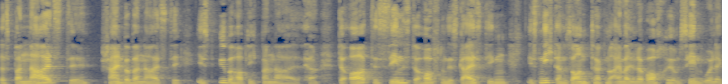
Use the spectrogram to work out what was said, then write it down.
das Banalste, scheinbar Banalste, ist überhaupt nicht banal. Ja? Der Ort des Sinns, der Hoffnung, des Geistigen ist nicht am Sonntag nur einmal in der Woche um 10 Uhr, der,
